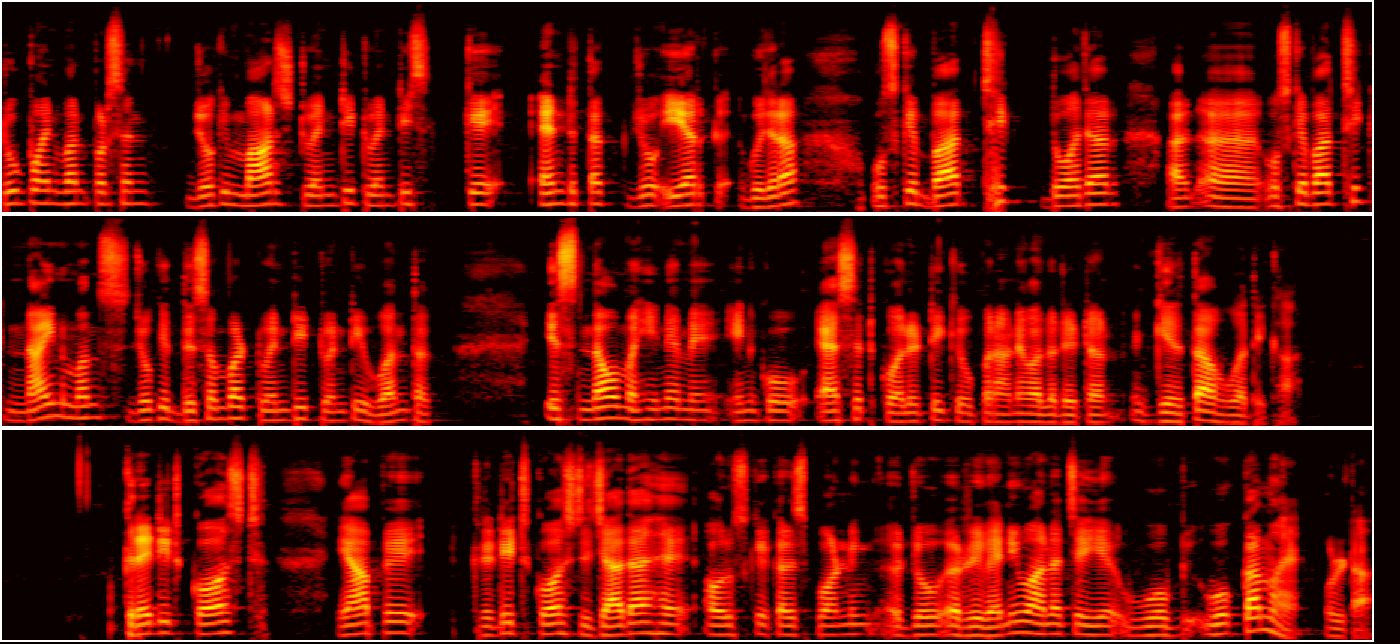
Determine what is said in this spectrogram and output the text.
2.1 परसेंट जो कि मार्च 2020 के एंड तक जो ईयर गुजरा, उसके बाद ठीक 2000 उसके बाद ठीक नाइन मंथ्स जो कि दिसंबर 2021 तक, इस नौ महीने में इनको एसेट क्वालिटी के ऊपर आने वाला रिटर्न गिरता हुआ दिखा। क्रेडिट कॉस्ट यहाँ पे क्रेडिट कॉस्ट ज़्यादा है और उसके करस्पॉन्डिंग जो रिवेन्यू आना चाहिए, वो वो कम है, उल्टा।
